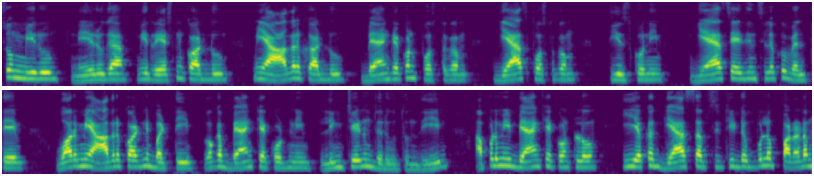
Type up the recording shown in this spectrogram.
సో మీరు నేరుగా మీ రేషన్ కార్డు మీ ఆధార్ కార్డు బ్యాంక్ అకౌంట్ పుస్తకం గ్యాస్ పుస్తకం తీసుకొని గ్యాస్ ఏజెన్సీలకు వెళ్తే వారు మీ ఆధార్ కార్డుని బట్టి ఒక బ్యాంక్ అకౌంట్ని లింక్ చేయడం జరుగుతుంది. అప్పుడు మీ బ్యాంక్ అకౌంట్లో ఈ యొక్క గ్యాస్ సబ్సిడీ డబ్బులు పడడం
